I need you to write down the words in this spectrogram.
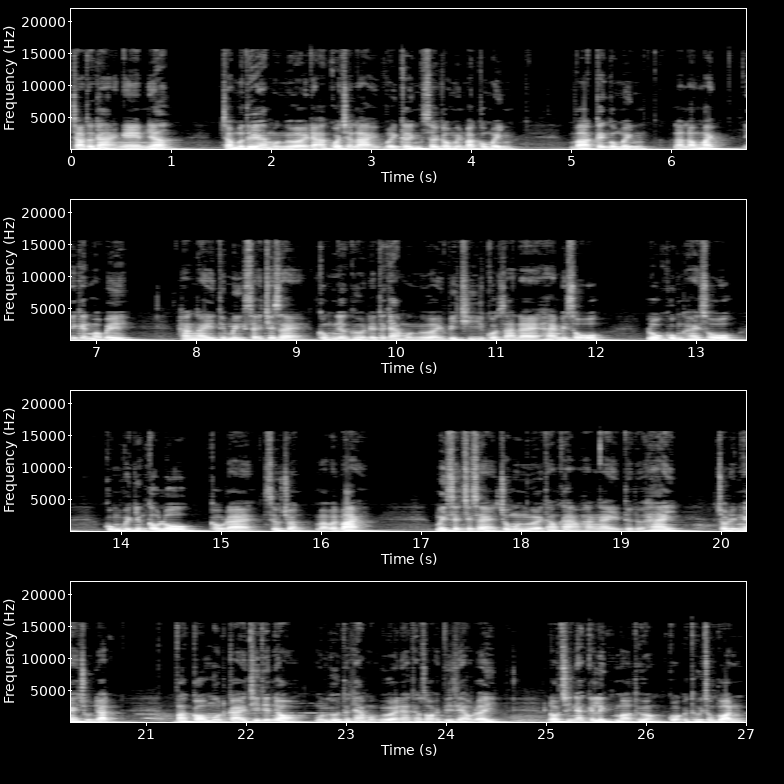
Chào tất cả anh em nhé. Chào mừng tất cả mọi người đã quay trở lại với kênh soi cầu miền Bắc của mình. Và kênh của mình là Long Mạch XMB Hàng ngày thì mình sẽ chia sẻ cũng như gửi đến tất cả mọi người vị trí của dàn đề 20 số Lô khung 2 số Cùng với những cầu lô, cầu đề, siêu chuẩn và bất bại. Mình sẽ chia sẻ cho mọi người tham khảo hàng ngày từ thứ hai cho đến ngày Chủ nhật. Và có một cái chi tiết nhỏ muốn gửi tất cả mọi người đang theo dõi video ở đây. Đó chính là cái lịch mở thưởng của các thứ trong tuần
